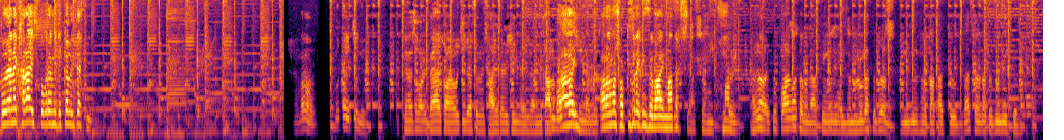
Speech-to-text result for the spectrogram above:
তোর এনে খারাইস তোকে আমি দেখা লইতাছি। কোথায় তুমি? ভাই আর আমার সবকিছু রেখেছে ভাই মাথা হ্যালো একটু পরে কথা বলে আপনি একজন লোক আছে কথা একটু ব্যস্ত কথা আচ্ছা আচ্ছা ঠিক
